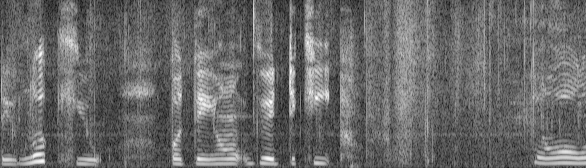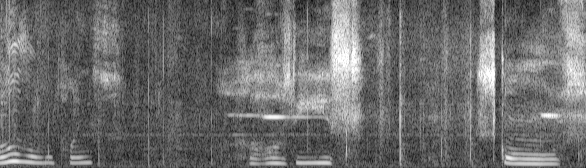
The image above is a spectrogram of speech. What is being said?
they look cute, but they aren't good to keep. They're all over the place. All these squirrels.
